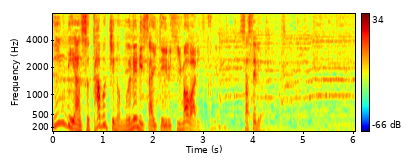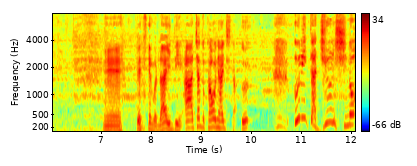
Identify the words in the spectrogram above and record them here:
インディアンス田淵の胸に咲いているひまわり。させるよね。えー、ペンネームライディン。あー、ちゃんと顔に入ってた。う、瓜田淳氏の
